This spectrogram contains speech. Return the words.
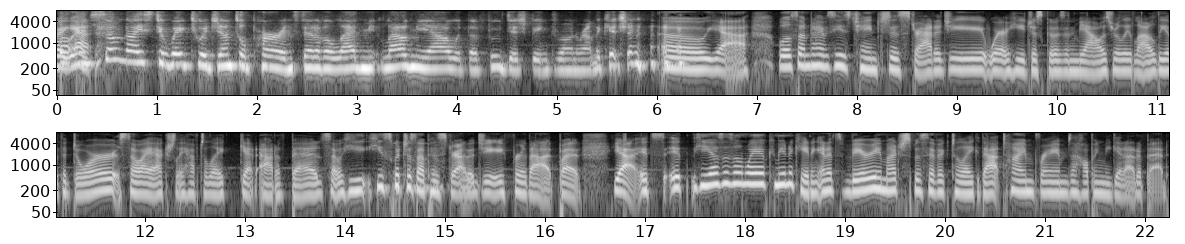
but oh, yeah, it's so nice to wake to a gentle purr instead of a loud, loud meow with the food dish being thrown around the kitchen. oh yeah. Well, sometimes he's changed his strategy where he just goes and meows really loudly at the door, so I actually have to like get out of bed. So he he switches up his strategy for that. But yeah, it's it. He has his own way of communicating, and it's very much specific to like that time frame to helping me get out of bed.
